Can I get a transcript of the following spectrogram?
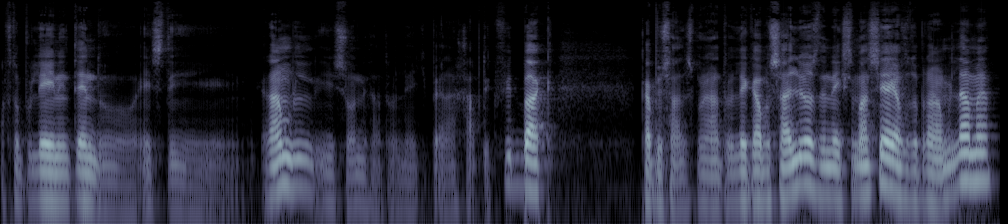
Αυτό που λέει η Nintendo HD Rumble η Sony θα το λέει εκεί πέρα haptic feedback. Κάποιος άλλος μπορεί να το λέει κάπως αλλιώς, δεν έχει σημασία για αυτό το πράγμα μιλάμε.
